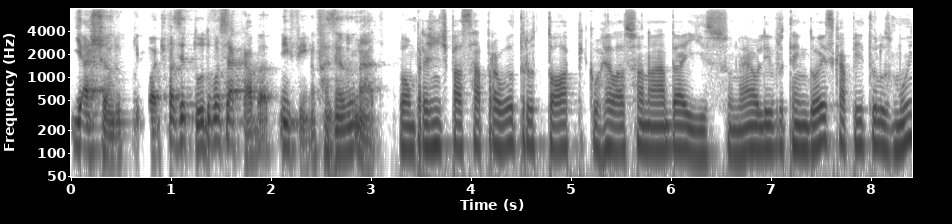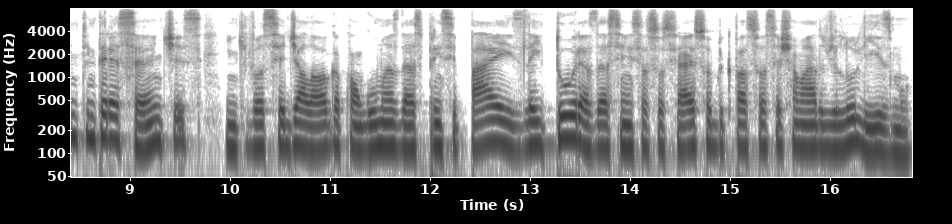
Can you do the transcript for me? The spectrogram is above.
e achando que pode fazer tudo, você acaba, enfim, não fazendo nada. Bom, para a gente passar para outro tópico relacionado a isso, né? O livro tem dois capítulos muito interessantes em que você dialoga com algumas das principais leituras das ciências sociais sobre o que passou a ser chamado de lulismo.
